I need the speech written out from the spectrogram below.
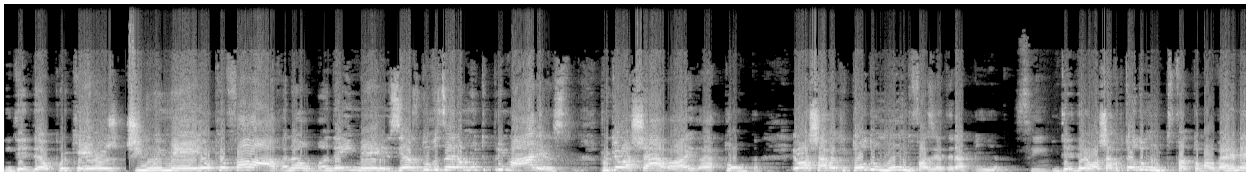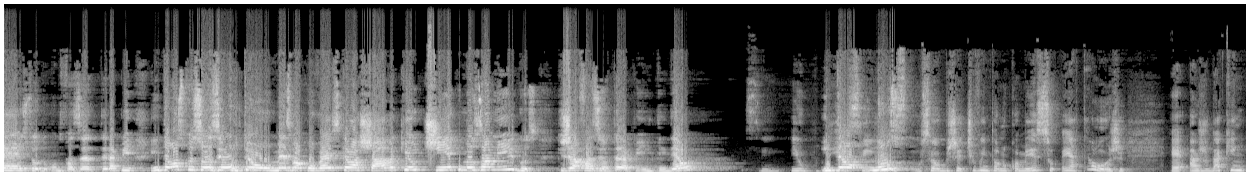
Entendeu? Porque eu tinha um e-mail que eu falava, não, mandei e-mails. E as dúvidas eram muito primárias. Porque eu achava, ai, a tonta, eu achava que todo mundo fazia terapia. Sim. Entendeu? Eu achava que todo mundo tomava remédio, todo mundo fazia terapia. Então as pessoas iam ter a mesma conversa que eu achava que eu tinha com meus amigos que já faziam terapia, entendeu? Sim. E o, Então, e assim, o, o seu objetivo, então, no começo, e até hoje, é ajudar quem,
